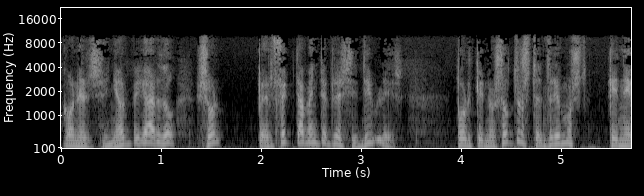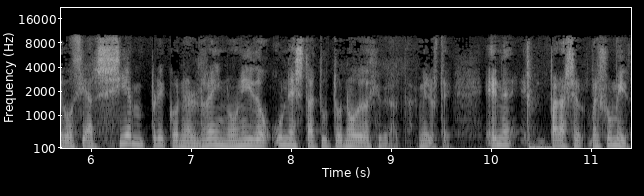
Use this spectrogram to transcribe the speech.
con el señor Pigardo son perfectamente prescindibles porque nosotros tendremos que negociar siempre con el Reino Unido un estatuto nuevo de Gibraltar. Mire usted, para resumir,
